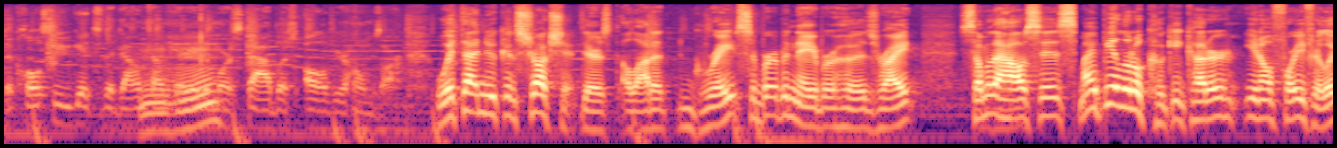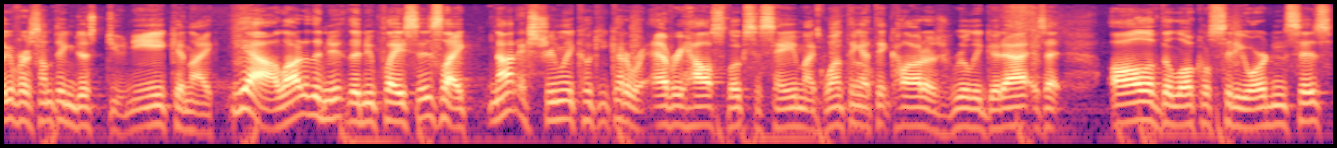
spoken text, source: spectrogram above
The closer you get to the downtown area, Mm-hmm. the more established all of your homes are. With that new construction, there's a lot of great suburban neighborhoods, right? Some of the houses might be a little cookie cutter, you know, for you if you're looking for something just unique and like, yeah, a lot of the new the new places, like not extremely cookie cutter where every house looks the same. Like one thing I think Colorado is really good at is that all of the local city ordinances,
